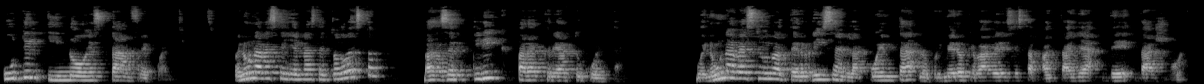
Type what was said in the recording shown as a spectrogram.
útil y no es tan frecuente. Bueno, una vez que llenaste todo esto, vas a hacer clic para crear tu cuenta. Bueno, una vez que uno aterriza en la cuenta, lo primero que va a ver es esta pantalla de dashboard.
